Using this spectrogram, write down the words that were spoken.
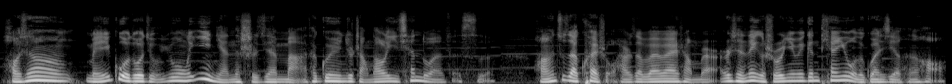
好像没过多久，用了一年的时间吧，他闺女就涨到了一千多万粉丝，好像就在快手还是在 YY 上边。而且那个时候因为跟天佑的关系也很好，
